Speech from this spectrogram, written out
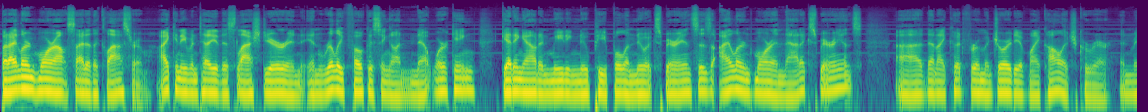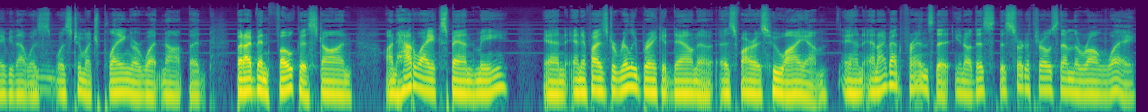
But I learned more outside of the classroom. I can even tell you this last year in in really focusing on networking, getting out and meeting new people and new experiences. I learned more in that experience uh, than I could for a majority of my college career, and maybe that was mm. was too much playing or whatnot. But but I've been focused on on how do I expand me, and and if I was to really break it down uh, as far as who I am, and and I've had friends that you know this this sort of throws them the wrong way,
